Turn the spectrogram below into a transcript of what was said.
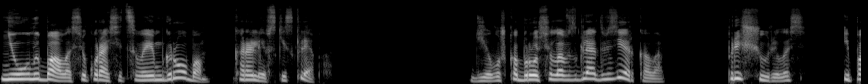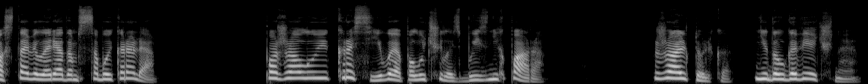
не улыбалась украсить своим гробом королевский склеп. Девушка бросила взгляд в зеркало, прищурилась и поставила рядом с собой короля. Пожалуй, красивая получилась бы из них пара. Жаль только, недолговечная.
